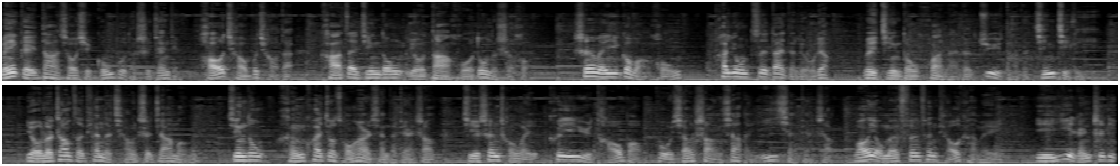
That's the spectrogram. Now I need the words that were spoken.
没给大消息公布的时间点，好巧不巧的卡在京东有大活动的时候。身为一个网红，他用自带的流量为京东换来了巨大的经济利益。有了章泽天的强势加盟，京东很快就从二线的电商跻身成为可以与淘宝不相上下的一线电商。网友们纷纷调侃为。以一人之力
